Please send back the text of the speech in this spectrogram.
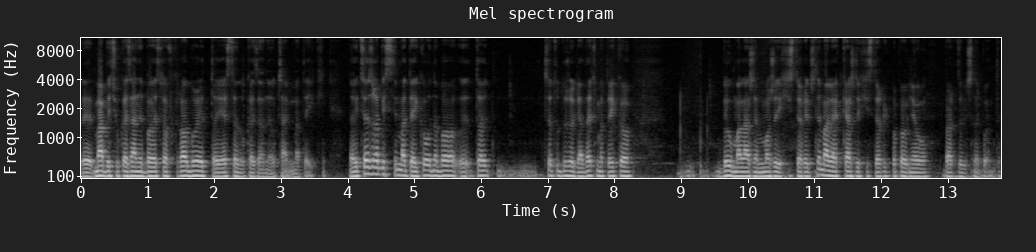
e, ma być ukazany Bolesław Chrobry, to jest on ukazany oczami Matejki. No i co zrobić z tym Matejką? No bo to co tu dużo gadać, Matejko był malarzem może i historycznym, ale jak każdy historyk popełniał bardzo liczne błędy.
